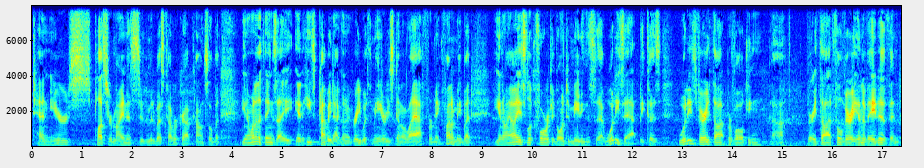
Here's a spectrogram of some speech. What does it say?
ten years plus or minus through the Midwest Cover Crop Council. But you know, one of the things I and he's probably not going to agree with me or he's going to laugh or make fun of me, but you know, I always look forward to going to meetings that Woody's at because Woody's very thought provoking. Uh, very thoughtful, very innovative, and,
